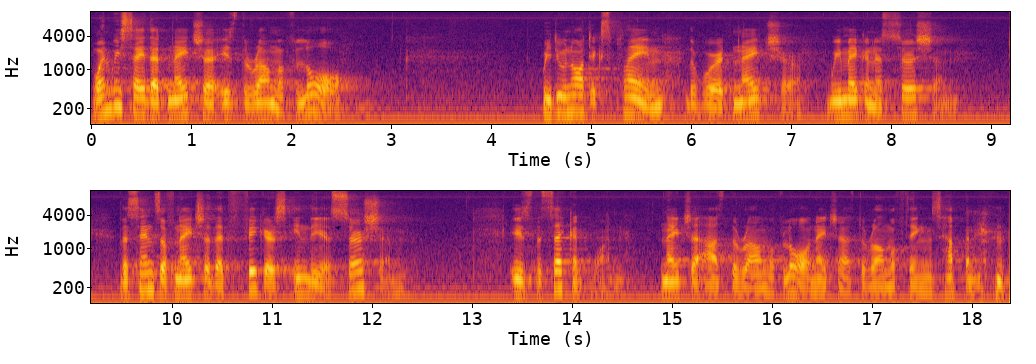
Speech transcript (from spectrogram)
When we say that nature is the realm of law, we do not explain the word nature, we make an assertion. The sense of nature that figures in the assertion is the second one nature as the realm of law, nature as the realm of things happening.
